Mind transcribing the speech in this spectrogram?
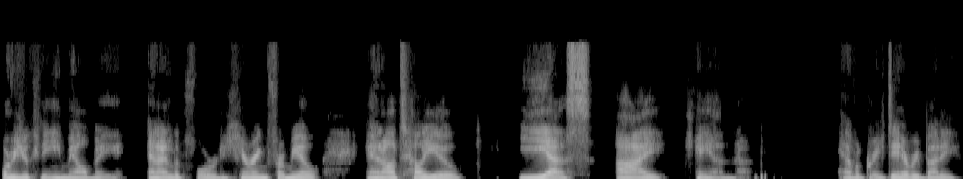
or you can email me. And I look forward to hearing from you. And I'll tell you, yes, I can. Have a great day, everybody.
